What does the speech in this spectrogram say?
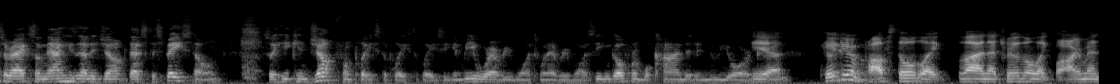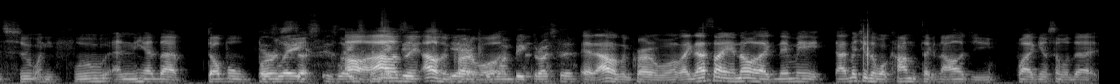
the Tesseract, so now he's gonna jump. That's the Space Stone, so he can jump from place to place to place. He can be wherever he wants, whenever he wants. He can go from Wakanda to New York. Yeah. Can we give him um, props though? Like in that trailer though, like Iron Man's suit when he flew and he had that double burst. His burst. legs, his legs Oh, that was- was Yeah, incredible. for one big thruster. Yeah, that was incredible. Like that's how you know. Like they made. I bet you the Wakanda technology probably give some of that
